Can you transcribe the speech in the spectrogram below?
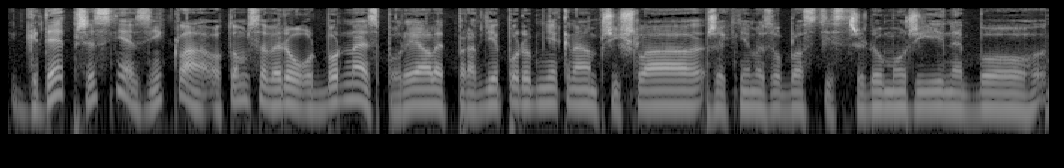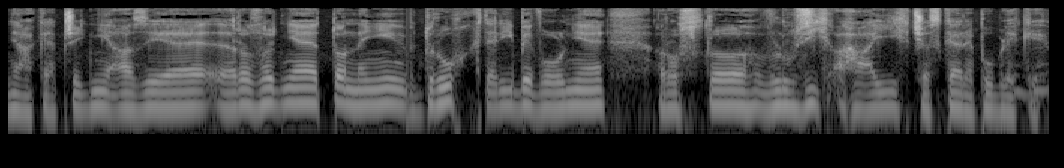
Kde přesně vznikla, o tom se vedou odborné spory, ale pravděpodobně k nám přišla, řekněme, z oblasti oblasti Středomoří nebo nějaké přední Asie. Rozhodně to není druh, který by volně rostl v luzích a hájích České republiky.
